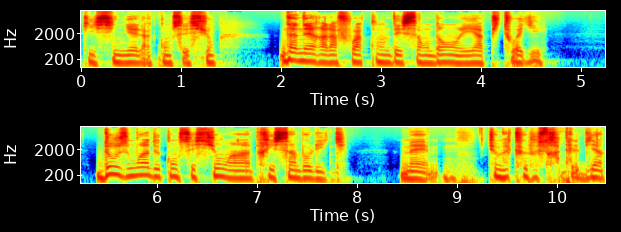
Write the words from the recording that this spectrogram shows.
qui signait la concession, d'un air à la fois condescendant et apitoyé. Douze mois de concession à un prix symbolique. Mais que Maquelot se rappelle bien,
